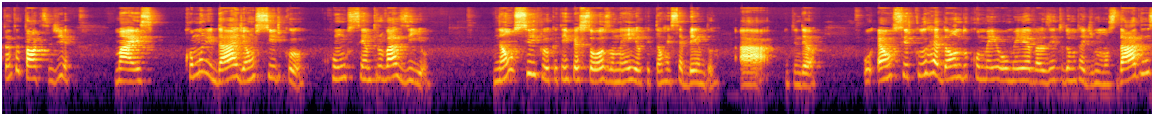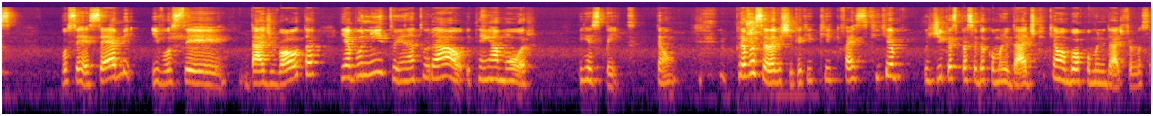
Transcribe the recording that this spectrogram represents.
tanta toque dias, mas comunidade é um círculo com um centro vazio. Não um círculo que tem pessoas no meio que estão recebendo a. Entendeu? É um círculo redondo com meio, o meio é vazio, todo mundo está de mãos dadas, você recebe e você dá de volta, e é bonito, e é natural, e tem amor e respeito. Então, para você, Leve Chica, o que, que, faz. que, que é dicas para ser da comunidade? O que, que é uma boa comunidade para você?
